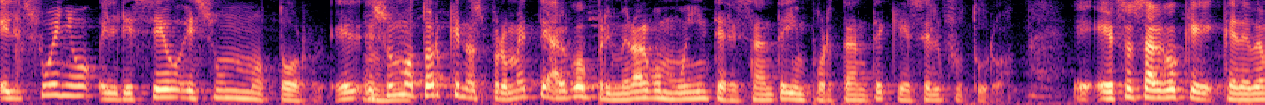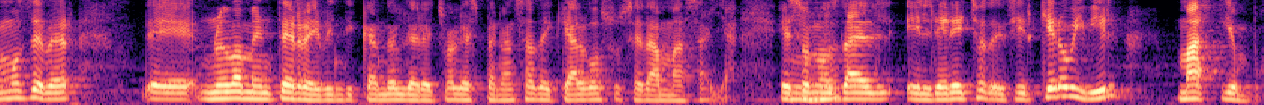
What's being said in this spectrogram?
el sueño, el deseo es un motor, es, es, un motor que nos promete algo, primero algo muy interesante e importante, que es el futuro. Eh, eso es algo que, que debemos de ver eh, nuevamente reivindicando el derecho a la esperanza de que algo suceda más allá. Eso nos da el, derecho de decir, quiero vivir más tiempo.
